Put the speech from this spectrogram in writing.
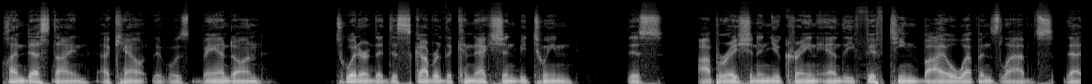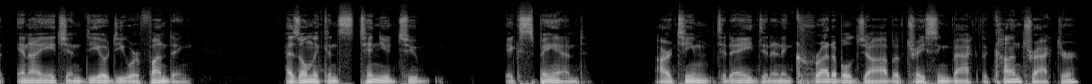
clandestine account that was banned on Twitter that discovered the connection between this operation in Ukraine and the 15 bioweapons labs that NIH and DoD were funding has only continued to expand. Our team today did an incredible job of tracing back the contractor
